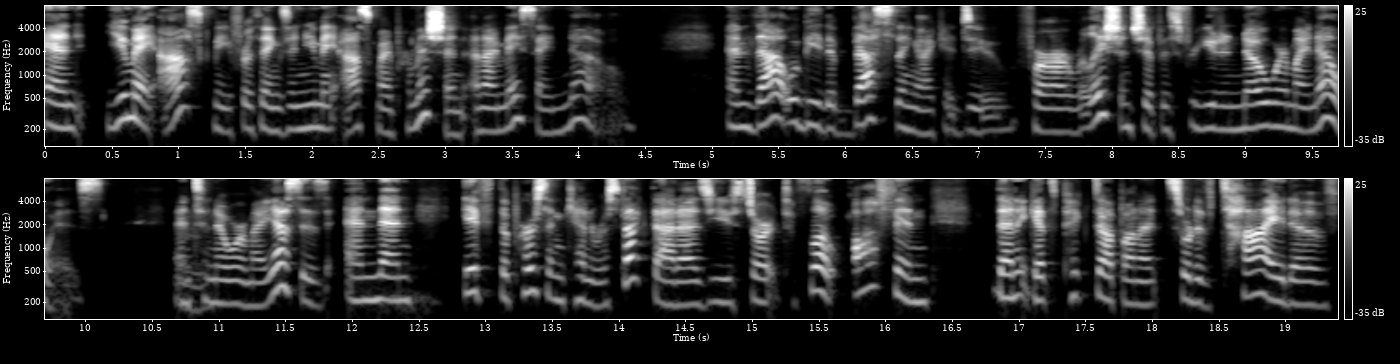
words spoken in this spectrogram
and you may ask me for things and you may ask my permission and i may say no and that would be the best thing i could do for our relationship is for you to know where my no is and to mm. know where my yes is. And then if the person can respect that as you start to flow, often then it gets picked up on a sort of tide of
